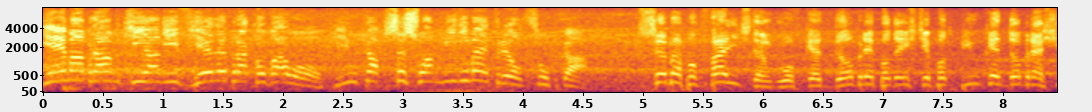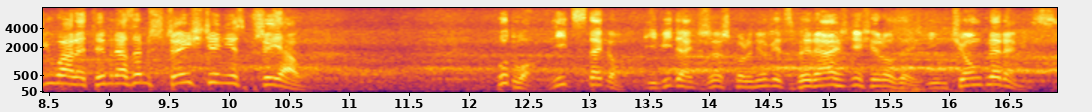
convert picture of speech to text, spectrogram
Nie ma bramki, a niewiele brakowało. Piłka przeszła milimetry od słupka. Trzeba pochwalić tę główkę. Dobre podejście pod piłkę, dobra siła, ale tym razem szczęście nie sprzyjało. Pudło, nic z tego. I widać, że szkoleniowiec wyraźnie się rozeźlił. Ciągle remis.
